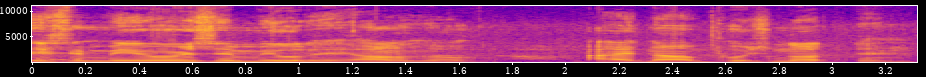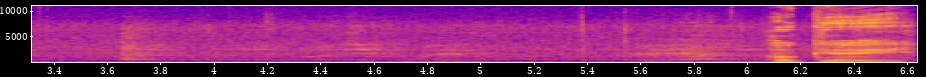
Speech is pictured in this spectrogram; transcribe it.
Is it me or is it muted? I don't know. I did not push nothing. Okay.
